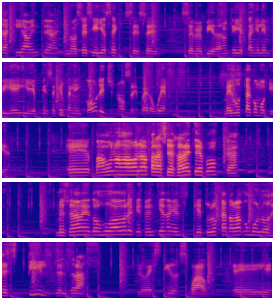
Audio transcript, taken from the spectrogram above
de aquí a 20 años. No sé si ellos se, se, se, se le olvidaron que ellos están en el NBA y ellos piensan que están en college. No sé, pero bueno. Me gusta como quiera. Eh, vámonos ahora para cerrar este podcast. Mencióname dos jugadores que tú entiendas que, que tú los catalogas como los steals del draft. Los Steelers, wow. Eh,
